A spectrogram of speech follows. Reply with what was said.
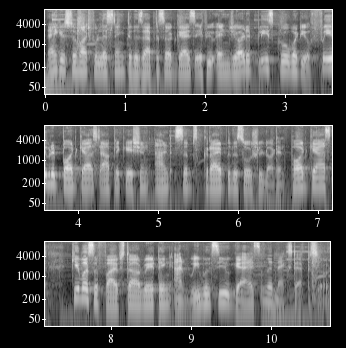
Thank you so much for listening to this episode, guys. If you enjoyed it, please go over to your favorite podcast application and subscribe to the Social.in podcast. Give us a five star rating, and we will see you guys in the next episode.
